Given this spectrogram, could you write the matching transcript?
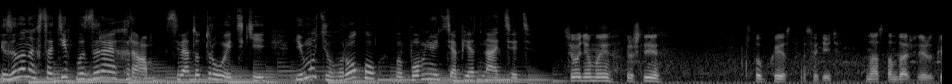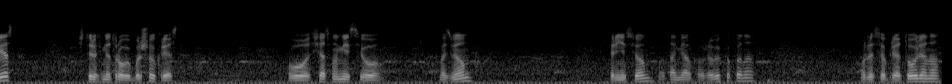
Із зелених садів визирає храм Свято Троїцький. Йому цього року виповнюється 15. Сегодня мы пришли, чтобы крест осветить. У нас там дальше лежит крест, четырехметровый большой крест. Вот, сейчас мы вместе его возьмем, перенесем. Вот там ямка уже выкопана, уже все приготовлено.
